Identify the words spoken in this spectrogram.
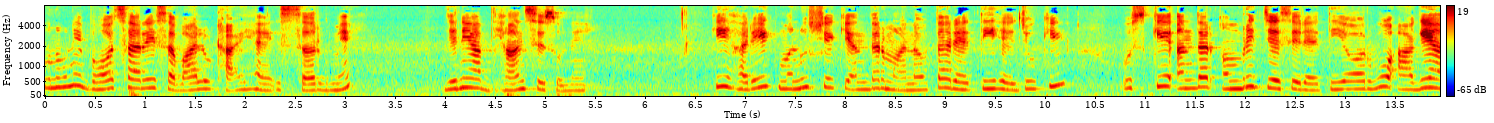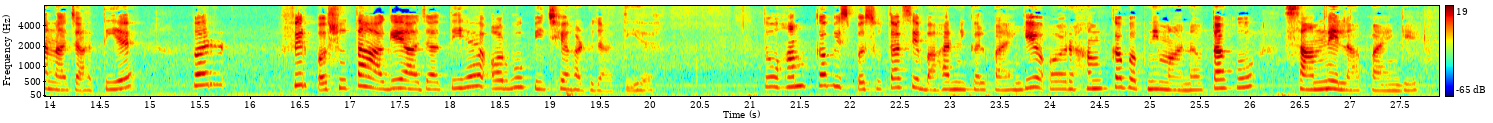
उन्होंने बहुत सारे सवाल उठाए हैं इस सर्ग में, जिन्हें आप ध्यान से सुने। कि हर एक मनुष्य के अंदर मानवता रहती है, जो कि उसके अंदर अमृत जैसे रहती है और वो आगे आना चाहती है, पर फिर पशुता आगे आ जाती है और वो पीछे हट जाती है। तो हम कब इस पशुता से बाहर निकल पाएँगे और हम कब अपनी मानवता को सामने ला पाएँगे?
